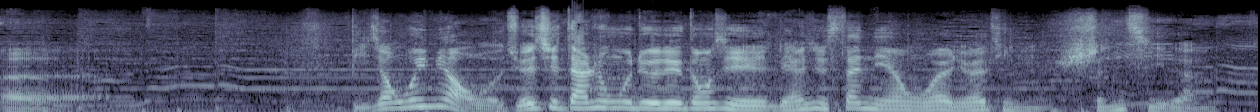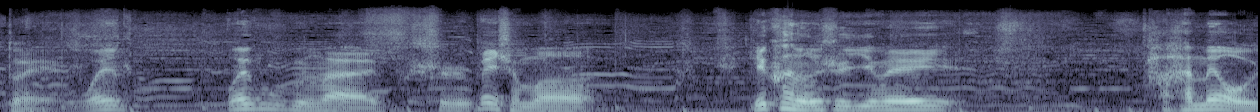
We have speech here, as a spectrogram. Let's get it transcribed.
呃，比较微妙。我觉得其实大生物这个这东西连续三年，我也觉得挺神奇的。对我也我也不明白是为什么，也可能是因为他还没有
